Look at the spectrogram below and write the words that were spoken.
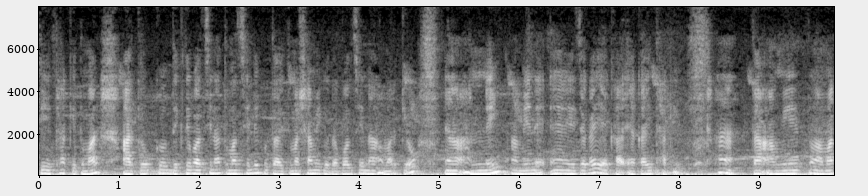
কে থাকে তোমার? আর কেউ কেউ দেখতে পাচ্ছি না তোমার ছেলে কোথায়? তোমার স্বামী কোথায়? বলছে না আমার কেউ আর নেই। আমি নে- এই জায়গায় একা একাই থাকি। হ্যাঁ তা আমি তো আমার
